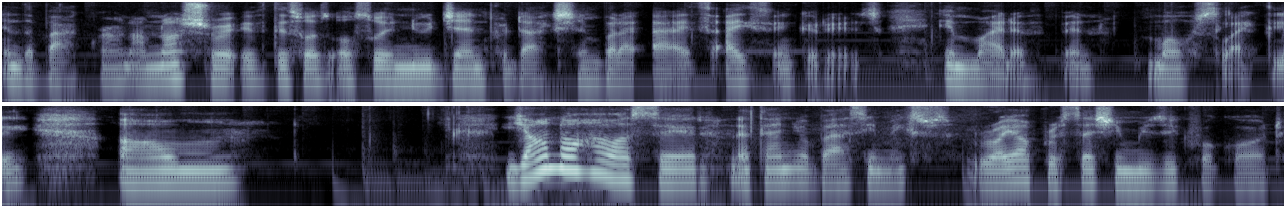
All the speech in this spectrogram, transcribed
in the background. I'm not sure if this was also a new gen production, but I I, I think it is. It might have been most likely. Um, Y'all know how I said Nathaniel Bassey makes royal procession music for God.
